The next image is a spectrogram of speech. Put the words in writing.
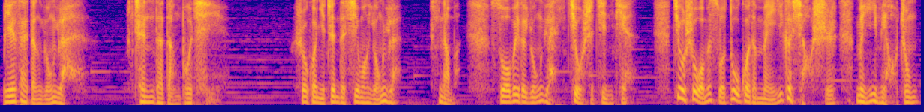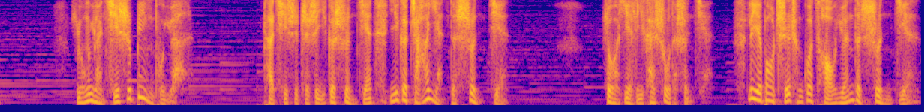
别再等永远，真的等不起。如果你真的希望永远，那么所谓的永远就是今天，就是我们所度过的每一个小时、每一秒钟。永远其实并不远。它其实只是一个瞬间，一个眨眼的瞬间。落叶离开树的瞬间，猎豹驰骋过草原的瞬间。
